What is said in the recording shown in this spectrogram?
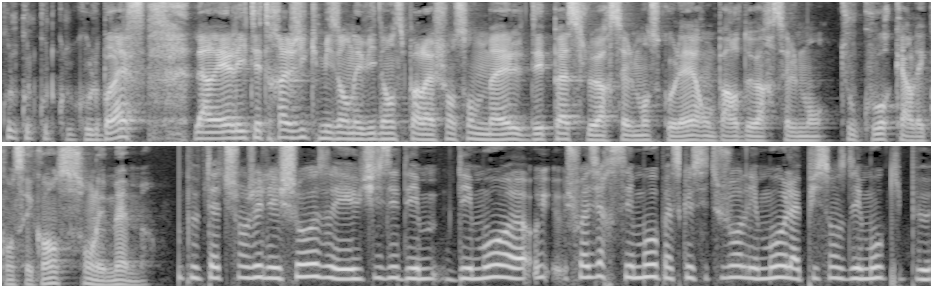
Cool, cool, cool, cool, cool. Bref, la réalité tragique mise en évidence par la chanson de Maël dépasse le harcèlement scolaire. On parle de harcèlement tout court car les conséquences sont les mêmes. On peut peut-être changer les choses et utiliser des, mots, euh, choisir ces mots parce que c'est toujours les mots, la puissance des mots qui peut,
